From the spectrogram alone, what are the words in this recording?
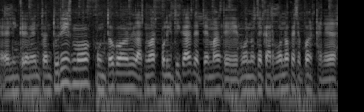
el incremento en turismo, junto con las nuevas políticas de temas de bonos de carbono que se pueden generar.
